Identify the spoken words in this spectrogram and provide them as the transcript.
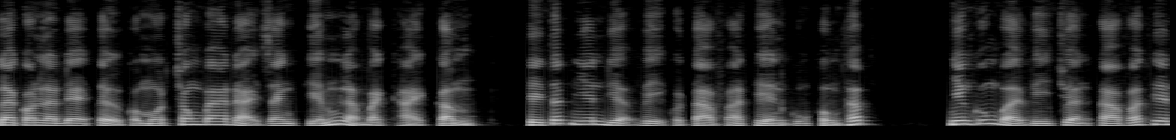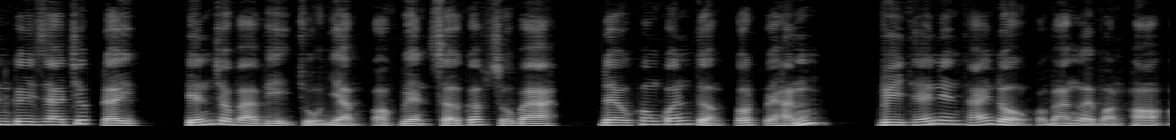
lại còn là đệ tử của một trong ba đại danh kiếm là Bạch Hải Cầm, thì tất nhiên địa vị của tà Phá Thiên cũng không thấp. Nhưng cũng bởi vì chuyện tà Phá Thiên gây ra trước đây, khiến cho ba vị chủ nhiệm của học viện sơ cấp số 3 đều không có ấn tượng tốt với hắn. Vì thế nên thái độ của ba người bọn họ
